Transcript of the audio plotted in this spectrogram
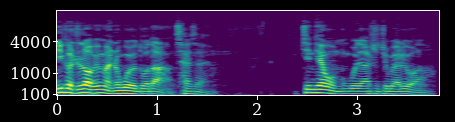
你可知道伪满洲国有多大？猜猜。今天我们国家是九百六啊，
